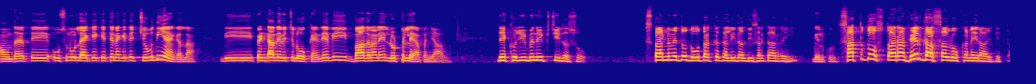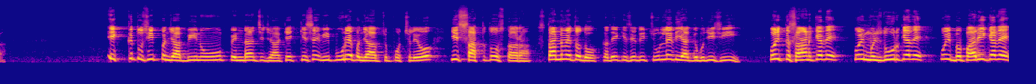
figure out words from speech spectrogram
ਆਉਂਦਾ ਤੇ ਉਸ ਨੂੰ ਲੈ ਕੇ ਕਿਤੇ ਨਾ ਕਿਤੇ ਚੁਭਦੀਆਂ ਗੱਲਾਂ ਵੀ ਪਿੰਡਾਂ ਦੇ ਵਿੱਚ ਲੋਕ ਕਹਿੰਦੇ ਆ ਵੀ ਬਾਦਲਾਂ ਨੇ ਲੁੱਟ ਲਿਆ ਪੰਜਾਬ। ਦੇਖੋ ਜੀ ਮੈਨੂੰ ਇੱਕ ਚੀਜ਼ ਦੱਸੋ। 97 ਤੋਂ 2 ਤੱਕ ਅਕਾਲੀ ਦਲ ਦੀ ਸਰਕਾਰ ਰਹੀ। ਬਿਲਕੁਲ। 7 ਤੋਂ 17 ਫਿਰ 10 ਸਾਲ ਲੋਕਾਂ ਨੇ ਰਾਜ ਦਿੱਤਾ। ਇੱਕ ਤੁਸੀਂ ਪੰਜਾਬੀ ਨੂੰ ਪਿੰਡਾਂ 'ਚ ਜਾ ਕੇ ਕਿਸੇ ਵੀ ਪੂਰੇ ਪੰਜਾਬ 'ਚ ਪੁੱਛ ਲਿਓ ਕਿ 7 ਤੋਂ 17 97 ਤੋਂ 2 ਕਦੇ ਕਿਸੇ ਦੀ ਚੁੱਲ੍ਹੇ ਦੀ ਅੱਗ ਬੁਝੀ ਸੀ? ਕੋਈ ਕਿਸਾਨ ਕਹਦੇ ਕੋਈ ਮਜ਼ਦੂਰ ਕਹਦੇ ਕੋਈ ਵਪਾਰੀ ਕਹਦੇ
